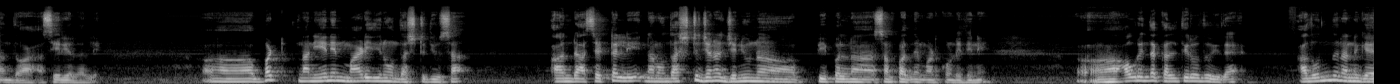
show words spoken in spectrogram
ನಂದು ಆ ಸೀರಿಯಲಲ್ಲಿ ಬಟ್ ನಾನು ಏನೇನು ಮಾಡಿದ್ದೀನೋ ಒಂದಷ್ಟು ದಿವಸ. ಆ್ಯಂಡ್ ಆ ಸೆಟ್ಟಲ್ಲಿ ನಾನು ಒಂದಷ್ಟು ಜನ ಜೆನ್ಯೂನ್ ಪೀಪಲ್ನ ಸಂಪಾದನೆ ಮಾಡ್ಕೊಂಡಿದ್ದೀನಿ. ಅವರಿಂದ ಕಲ್ತಿರೋದು ಇದೆ. ಅದೊಂದು ನನಗೆ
